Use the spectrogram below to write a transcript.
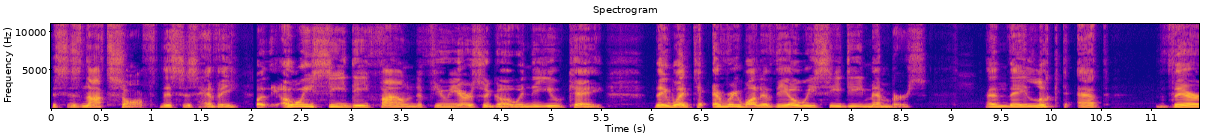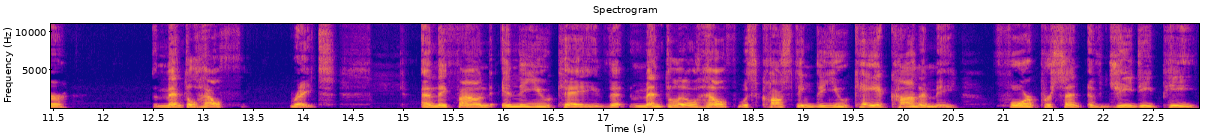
This is not soft. This is heavy. But the OECD found a few years ago in the UK they went to every one of the OECD members and they looked at their mental health rates. And they found in the UK that mental ill health was costing the UK economy 4% of GDP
